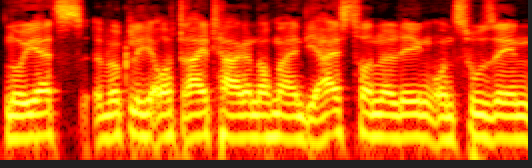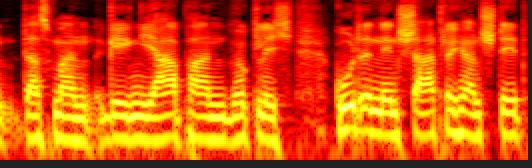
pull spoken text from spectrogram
Nur jetzt wirklich auch drei Tage nochmal in die Eistonne legen und zusehen, dass man gegen Japan wirklich gut in den Startlöchern steht,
